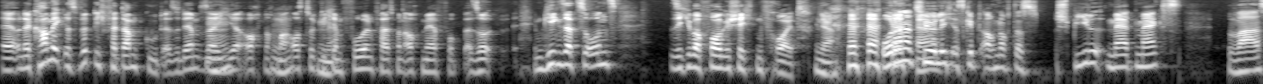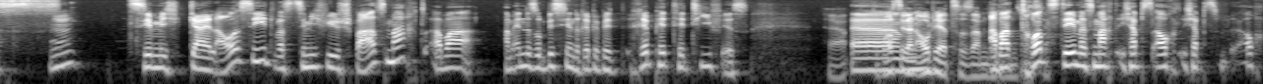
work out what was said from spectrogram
Äh, und der Comic ist wirklich verdammt gut. Also der sei hier auch noch mal ausdrücklich Mhm. Ja. empfohlen, falls man auch mehr, vor also im Gegensatz zu uns sich über Vorgeschichten freut. Ja. Oder natürlich, es gibt auch noch das Spiel Mad Max, was Mhm. ziemlich geil aussieht, was ziemlich viel Spaß macht, aber am Ende so ein bisschen repet repetitiv ist. Ja. Du brauchst dir dein Auto ja zusammen. Aber trotzdem, es macht, ich hab's auch, ich hab's auch,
